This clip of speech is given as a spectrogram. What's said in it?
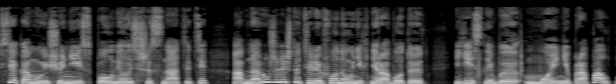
Все, кому еще не исполнилось 16, обнаружили, что телефоны у них не работают. Если бы мой не пропал,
